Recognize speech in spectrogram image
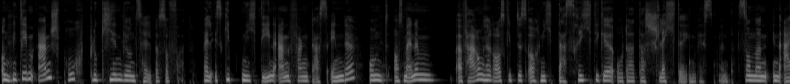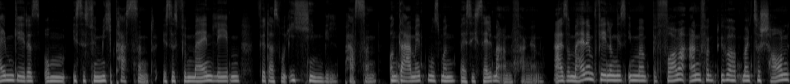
Und mit dem Anspruch blockieren wir uns selber sofort, weil es gibt nicht den Anfang, das Ende. Und aus meinem Erfahrung heraus gibt es auch nicht das richtige oder das schlechte Investment, sondern in allem geht es um, ist es für mich passend? Ist es für mein Leben, für das, wo ich hin will, passend? Und damit muss man bei sich selber anfangen. Also meine Empfehlung ist immer, bevor man anfängt, überhaupt mal zu schauen,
